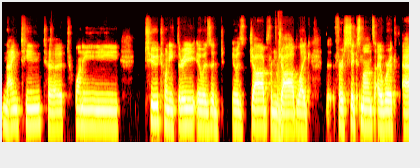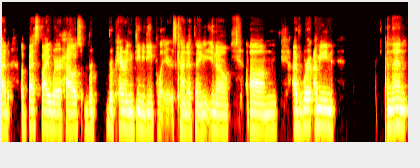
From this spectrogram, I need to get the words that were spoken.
19 to 22 23 it was a it was job from job. Like for six months i worked at a best buy warehouse re- repairing dvd players kind of thing you know? Um i've worked i mean and then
